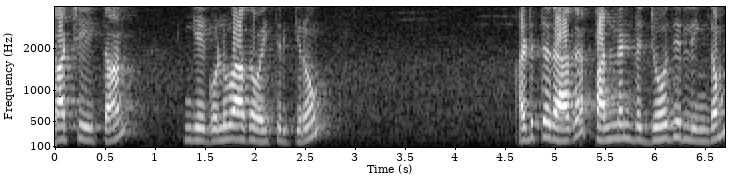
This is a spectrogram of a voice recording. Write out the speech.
காட்சியைத்தான் இங்கே கொலுவாக வைத்திருக்கிறோம். அடுத்ததாக பன்னெண்டு ஜோதிர்லிங்கம்.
